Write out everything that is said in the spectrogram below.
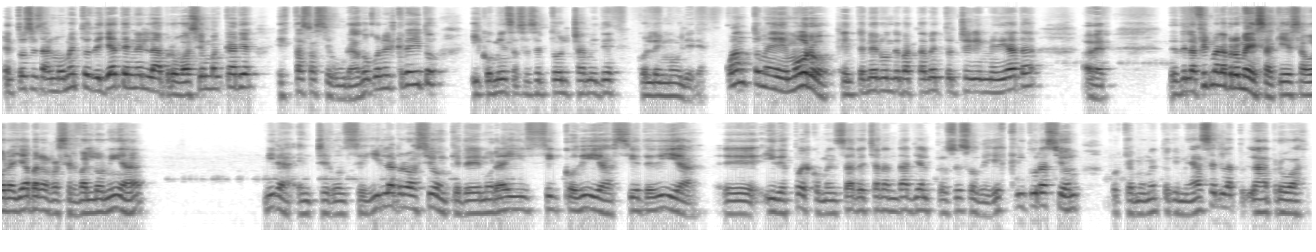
Entonces, al momento de ya tener la aprobación bancaria, estás asegurado con el crédito y comienzas a hacer todo el trámite con la inmobiliaria. ¿Cuánto me demoro en tener un departamento entrega inmediata? A ver, desde la firma de la promesa, que es ahora ya para reservar la unidad, mira, entre conseguir la aprobación, que te demoráis cinco días, siete días, eh, y después comenzar a echar a andar ya el proceso de escrituración, porque al momento que me hacen la, aprobación,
